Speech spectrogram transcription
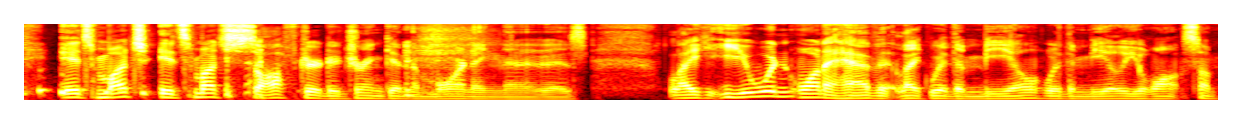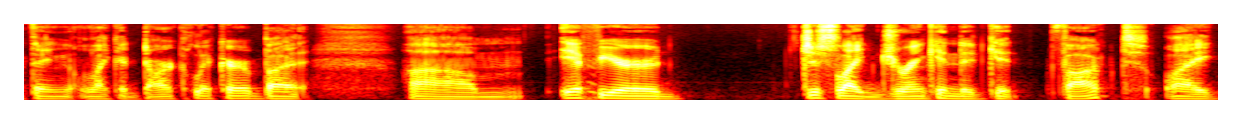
it's much it's much softer to drink in the morning than it is. Like you wouldn't want to have it like with a meal. With a meal, you want something like a dark liquor. But um, if you're just like drinking to get fucked, like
